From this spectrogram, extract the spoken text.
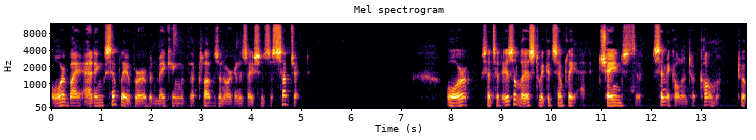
Or by adding simply a verb and making the clubs and organizations the subject. Or, since it is a list, we could simply change the semicolon to a comma, to a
